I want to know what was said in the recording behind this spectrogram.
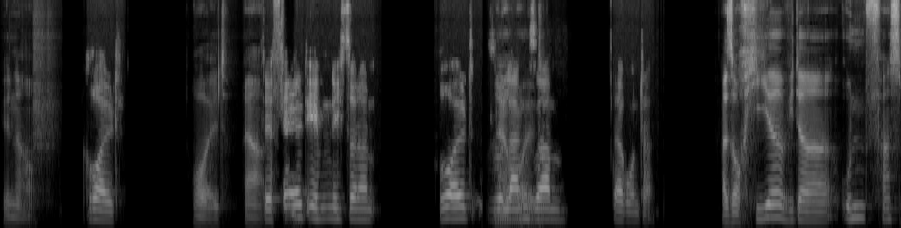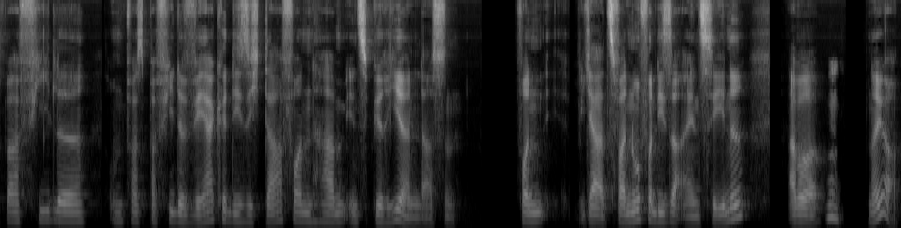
Genau. rollt. Rollt, ja. Der fällt eben nicht, sondern rollt so Ja, rollt. langsam darunter. Also auch hier wieder unfassbar viele, unfassbar viele Werke, die sich davon haben inspirieren lassen. Von, ja, zwar nur von dieser einen Szene, aber Hm. naja,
